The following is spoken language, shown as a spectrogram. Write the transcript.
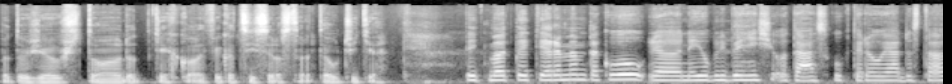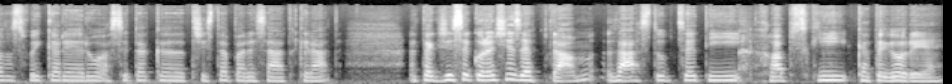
protože už to do těch kvalifikací se dostanete určitě. Teď, teď já mám takovou eh, nejoblíbenější otázku, kterou já dostala za svoji kariéru asi tak 350krát. Eh, takže se konečně zeptám zástupce té chlapské kategorie.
